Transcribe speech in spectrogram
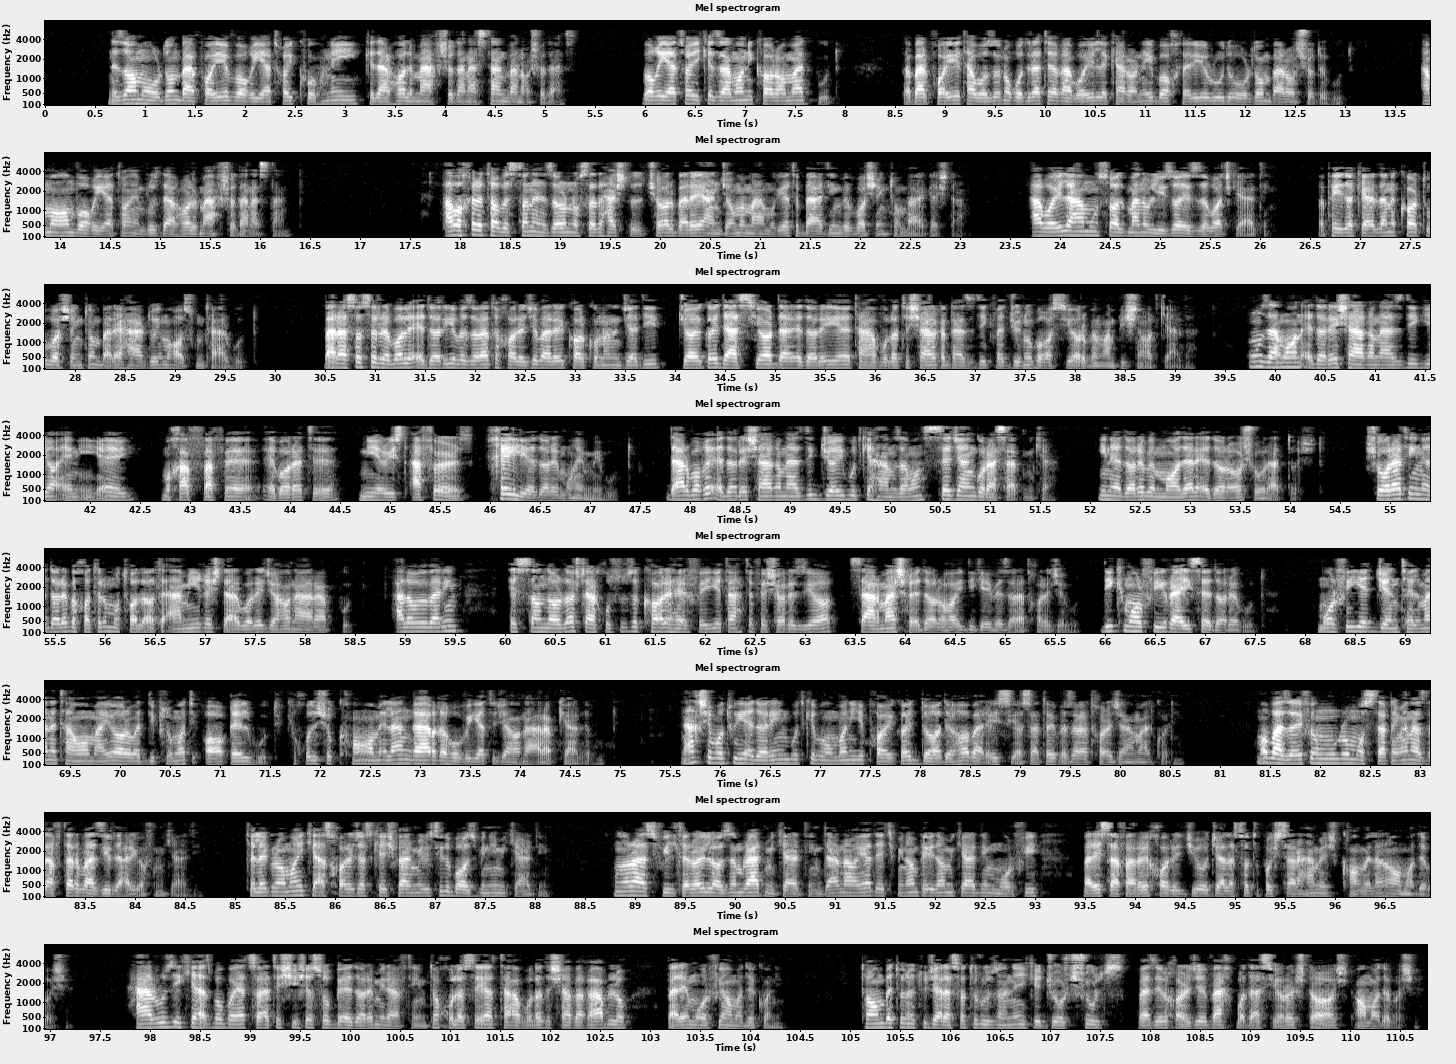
نظام اردن بر پایه واقعیت‌های کهنه‌ای که در حال محو شدن هستند بنا شده است. واقعیت‌هایی که زمانی کارآمد بود و بر پایه توازن و قدرت قبایل کرانه باختری رود اردن برا شده بود. اما آن واقعیت‌ها امروز در حال محو شدن هستند. اواخر تابستان 1984 برای انجام مأموریت بعدیم به واشنگتن برگشتم. اوایل همون سال من و لیزا ازدواج کردیم و پیدا کردن کار تو واشنگتن برای هر دوی ما آسون تر بود. بر اساس روال اداری وزارت خارجه برای کارکنان جدید جایگاه دستیار در اداره تحولات شرق نزدیک و جنوب آسیا رو به من پیشنهاد کردند. اون زمان اداره شرق نزدیک یا NEA مخفف عبارت Nearest Affairs خیلی اداره مهمی بود. در واقع اداره شرق نزدیک جایی بود که همزمان سه جنگ و رسد می‌کرد. این اداره به مادر اداره ها شهرت داشت. شهرت این اداره به خاطر مطالعات عمیقش درباره جهان عرب بود. علاوه بر این استاندارداش در خصوص کار حرفه‌ای تحت فشار زیاد سرمشق اداره های دیگه وزارت خارجه بود. دیک مورفی رئیس اداره بود. مورفی یه جنتلمن تمام عیار و دیپلماتی عاقل بود که خودشو کاملا غرق هویت جهان عرب کرده بود. نقش ما توی اداره این بود که به عنوان یه پایگاه داده ها برای سیاست های وزارت خارجه عمل کنیم. ما وظایفمون رو مستقیما از دفتر وزیر دریافت می‌کردیم. تلگرامایی که از خارج از کشور می‌رسید و بازبینی می‌کردیم. اونا رو از فیلترهای لازم رد می‌کردیم. در نهایت اطمینان پیدا می‌کردیم مورفی برای سفرهای خارجی و جلسات پشت سر همش کاملا آماده باشه. هر روز یکی از ما باید ساعت 6 صبح به اداره می‌رفتیم تا خلاصه از تحولات شب قبل رو برای مورفی آماده کنیم. تا اون بتونه تو جلسات روزانه ای که جورج شولتز وزیر خارجه وقت با دستیاراش داشت آماده باشه.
